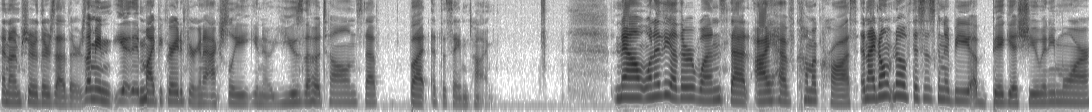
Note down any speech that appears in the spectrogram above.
And I'm sure there's others. I mean, it might be great if you're going to actually, you know, use the hotel and stuff, but at the same time. Now, one of the other ones that I have come across, and I don't know if this is going to be a big issue anymore,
